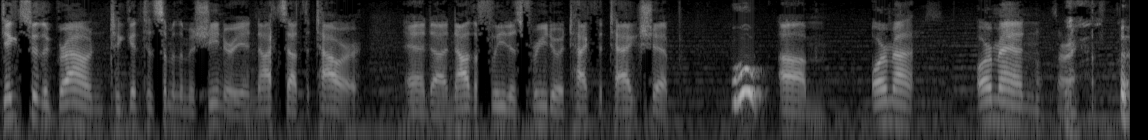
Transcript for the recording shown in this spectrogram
digs through the ground to get to some of the machinery and knocks out the tower. And uh, now the fleet is free to attack the Tagge ship. Um, Orma- Orman. Sorry.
